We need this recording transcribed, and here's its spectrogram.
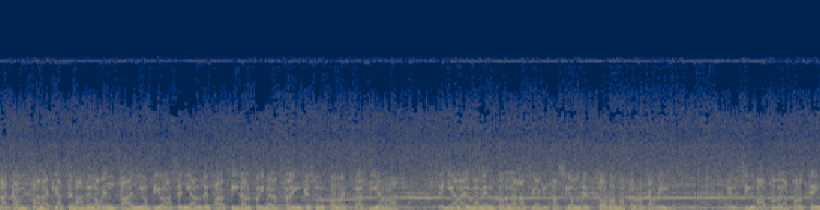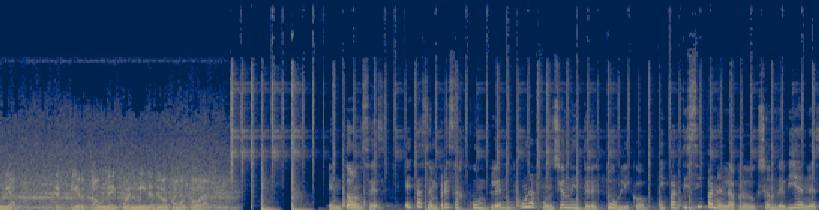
La campana que hace más de 90 años dio la señal de partida al primer tren que surcó nuestra tierra, señala el momento de la nacionalización de todos los ferrocarriles. El silbato de la porteña despierta un eco en miles de locomotoras. Entonces, estas empresas cumplen una función de interés público y participan en la producción de bienes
